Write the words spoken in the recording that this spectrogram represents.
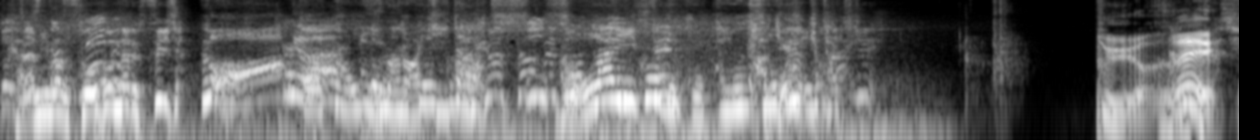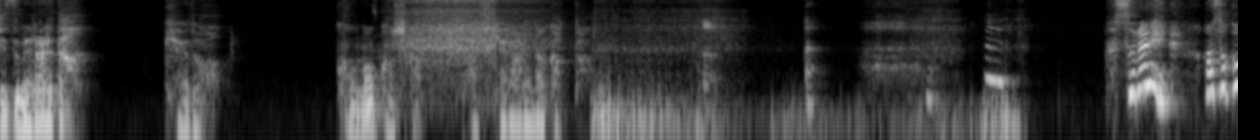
絡み舞う荘厳なる水者うおー今のは聞いた剛腕一戦かける巨立ち Purée 沈められた。けどこの子しか助けられなかった。スレイあそこ。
